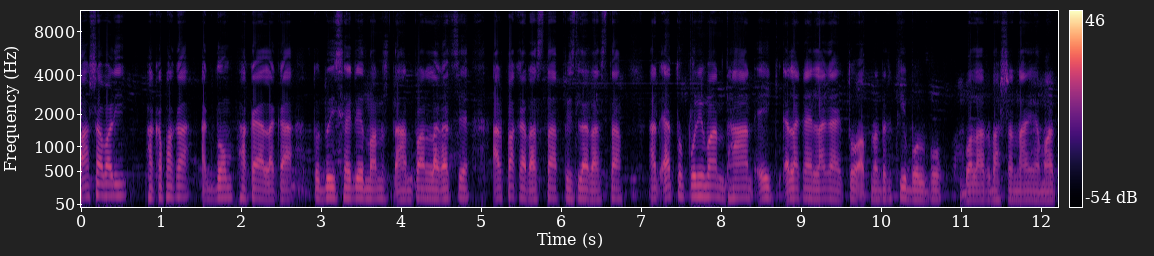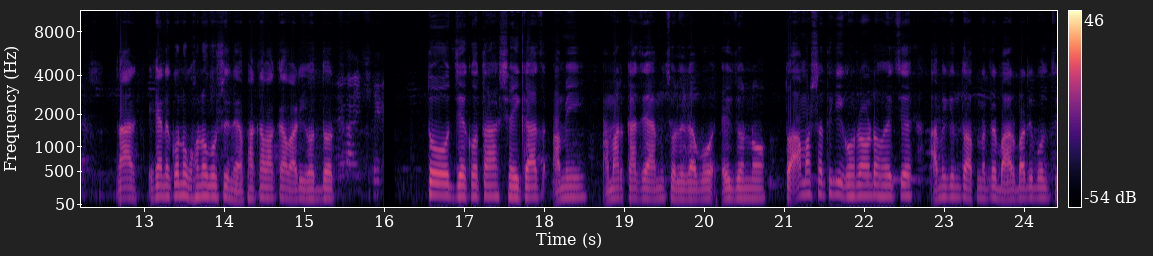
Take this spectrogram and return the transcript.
বাসা বাড়ি ফাঁকা ফাঁকা, একদম ফাঁকা এলাকা। তো দুই সাইডে মানুষ ধান পান লাগাচ্ছে, আর পাকা রাস্তা, পিছলা রাস্তা। আর এত পরিমাণ ধান এই এলাকায় লাগায়, তো আপনাদের কি বলব? বলার ভাষা নাই আমার। আর এখানে কোনো ঘনবসতি নেই, ফাঁকা ফাঁকা বাড়ি ঘরদর তো যে কথা, সেই কাজ আমি আমার কাজে আমি চলে যাব, এই জন্য। তো আমার সাথে কি ঘটনাটা হয়েছে, আমি কিন্তু আপনাদের বারবারই বলছি,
